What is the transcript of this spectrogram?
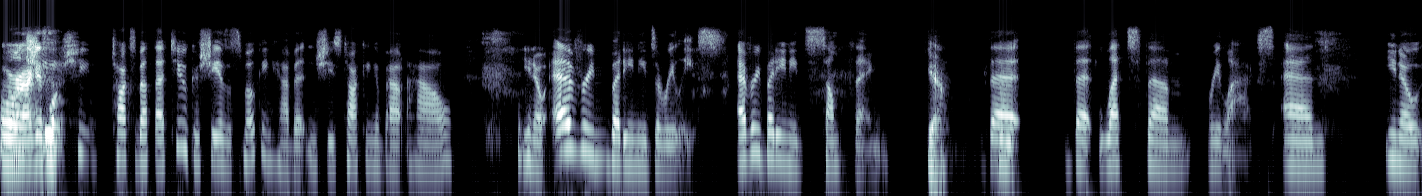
Or Well, I guess she, she talks about that too because she has a smoking habit and she's talking about how you know everybody needs a release. Everybody needs something Yeah. that that lets them relax. And you know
